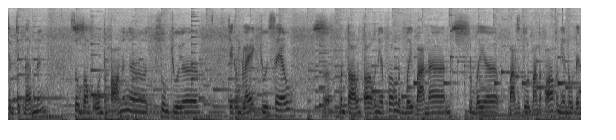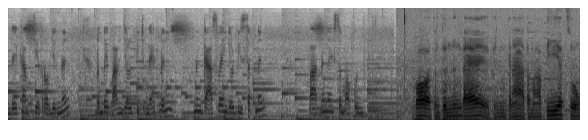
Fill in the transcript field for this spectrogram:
ជនជាតិដើមនឹងសូមបងប្អូនទាំងអស់នឹងសូមជួយចែករំលែកជួយ share បន្តបន្តគ្នាផងដើម្បីបានដើម្បីបានទទួលបានទាំងអស់គ្នានៅដែនដីកម្ពុជាក្រមយើងនឹងដើម្បីបានយល់ពីចំណេះដឹងនិងការស្វែងយល់ពីសិទ្ធិនឹងបាទហ្នឹងហើយសូមអរគុណក៏ទន្ទឹមនឹងដែរខ្ញុំកណាអាត្មាភាពសូម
